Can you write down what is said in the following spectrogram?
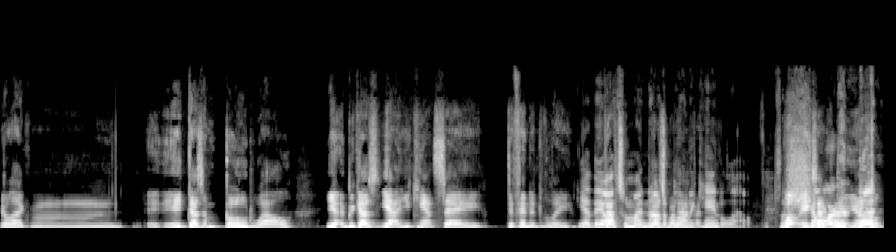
you're like, mm, it, it doesn't bode well. Yeah, because yeah, you can't say definitively. Yeah, they also might not have what blown a candle out. So- Well, exactly. Sure. You know,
